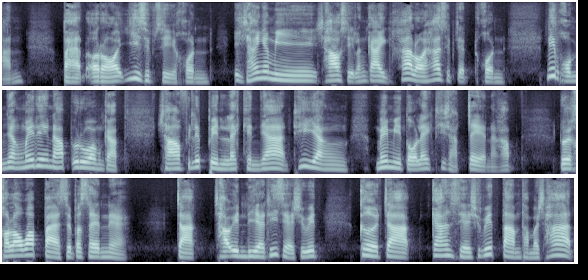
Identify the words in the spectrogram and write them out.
าน 824 คน อีกทั้งยังมีชาวศรีลังกาอีก 557 คน นี่ผมยังไม่ได้นับรวมกับชาวฟิลิปปินส์และเคนยาที่ยังไม่มีตัวเลขที่ชัดเจนนะครับ โดยเขาเล่าว่า 80%เนี่ยจากชาวอินเดียที่เสียชีวิตเกิดจากการเสียชีวิตตามธรรมชาติ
